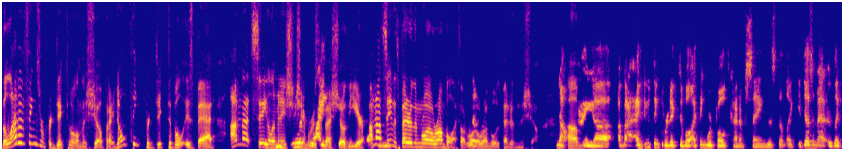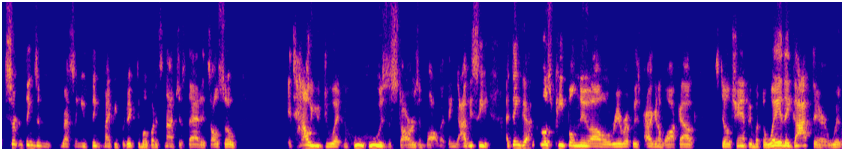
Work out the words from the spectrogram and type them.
a lot of things were predictable in the show, but I don't think predictable is bad. I'm not saying Elimination Chamber was the best show of the year. I'm not saying it's better than Royal Rumble. I thought Royal Rumble was better than this show. No, Um, I, uh, but I do think predictable. I think we're both kind of saying this that like it doesn't matter. Like certain things in wrestling you think might be predictable, but it's not just that. It's also it's how you do it and who who is the stars involved. I think obviously, I think Yeah. most people knew oh Rhea Ripley's probably going to walk out still champion, but the way they got there with,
